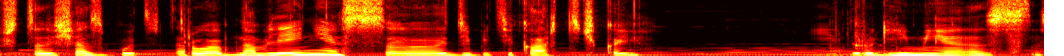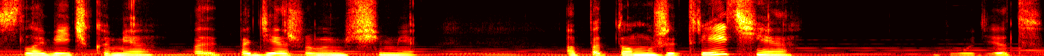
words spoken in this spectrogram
что сейчас будет второе обновление с э, DBT-карточкой и другими словечками, поддерживающими. А потом уже третье будет.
